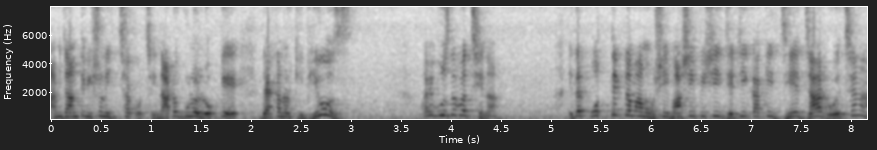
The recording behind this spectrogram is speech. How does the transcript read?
আমি জানতে ভীষণ ইচ্ছা করছি। নাটকগুলো লোককে দেখানোর কি ভিউজ আমি বুঝতে পারছি না। এদের প্রত্যেকটা মানুষ, এই মাসি, পিসি, জেঠি, কাকি, যে যা রয়েছে না,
